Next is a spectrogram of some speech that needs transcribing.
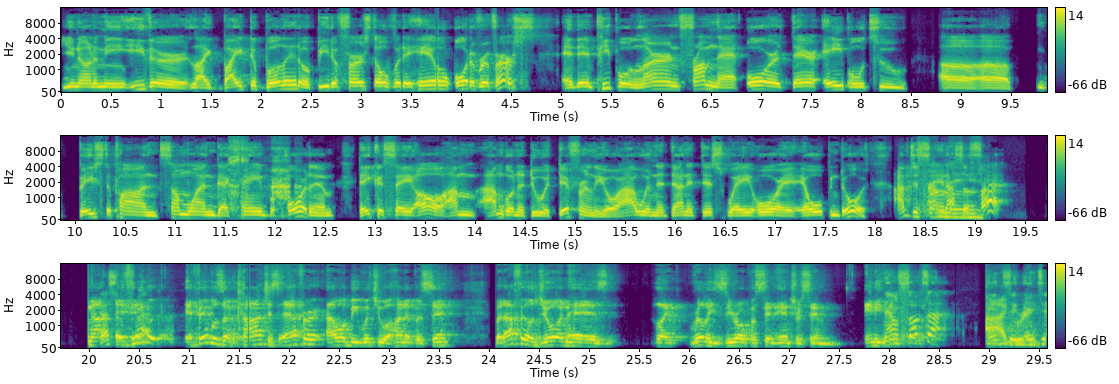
you know what I mean, either like bite the bullet or be the first over the hill or the reverse. And then people learn from that or they're able to uh uh based upon someone that came before them, they could say, "Oh, I'm I'm going to do it differently," or "I wouldn't have done it this way," or it, it opened doors. I'm just saying that's a fact. Now, That's a if, he, fact. wa- if it was a conscious effort, I would be with you 100%. But I feel Jordan has like really 0% interest in anything. Now, sometimes, and to, and, to,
